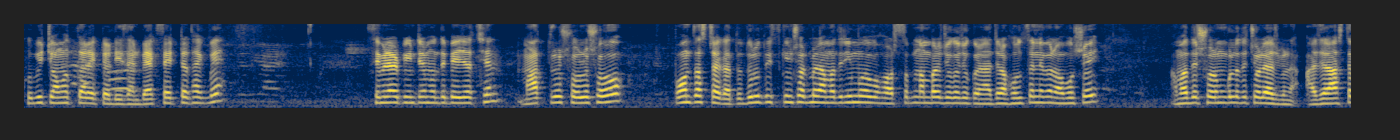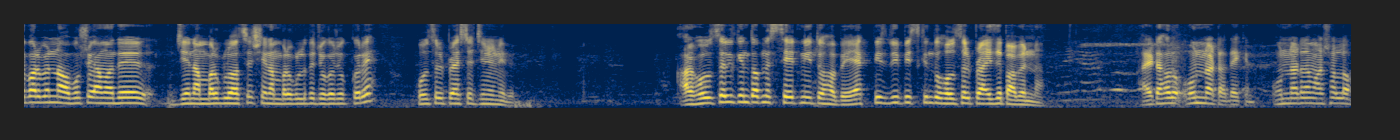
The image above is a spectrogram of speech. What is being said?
খুবই চমৎকার একটা ডিজাইন ব্যাক সাইডটা থাকবে। সিমিলার প্রিন্টের মধ্যে পেয়ে যাচ্ছেন, মাত্র ষোলোশো পঞ্চাশ টাকা। তো দ্রুত স্ক্রিনশট মেরে আমাদের ইমো হোয়াটসঅ্যাপ নাম্বারে যোগাযোগ করেন, আর যারা হোলসেল নেবেন অবশ্যই আমাদের শোরুমগুলোতে চলে আসবেন আর যারা আসতে পারবেন না, অবশ্যই আমাদের যে নাম্বারগুলো আছে, সেই নাম্বারগুলোতে যোগাযোগ করে হোলসেল প্রাইসটা জেনে নেবেন। আর হোলসেল কিন্তু আপনি সেট নিতে হবে। এক পিস দুই পিস কিন্তু হোলসেল প্রাইসে পাবেন না। আর এটা হলো ওন্নাটা, দেখেন। ওন্নাটা মাসাল্লাহ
